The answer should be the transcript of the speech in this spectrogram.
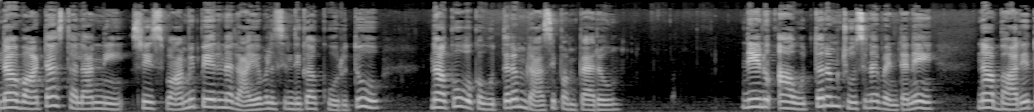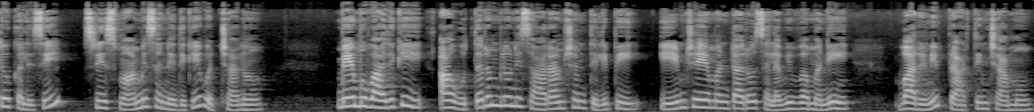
నా వాటా స్థలాన్ని శ్రీ స్వామి పేరున రాయవలసిందిగా కోరుతూ నాకు ఒక ఉత్తరం రాసి పంపారు. నేను ఆ ఉత్తరం చూసిన వెంటనే నా భార్యతో కలిసి శ్రీ స్వామి సన్నిధికి వచ్చాను. మేము వారికి ఆ ఉత్తరంలోని సారాంశం తెలిపి ఏం చేయమంటారో సెలవివ్వమని వారిని ప్రార్థించాము.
